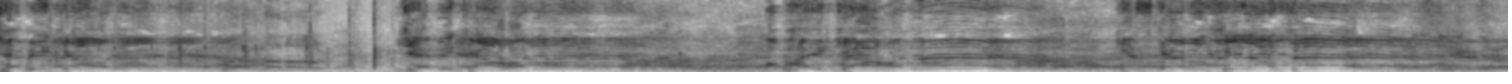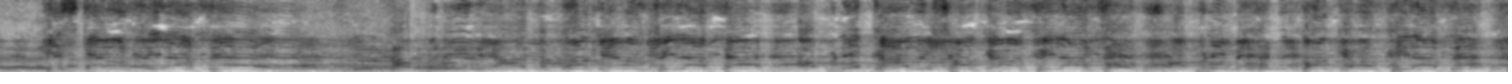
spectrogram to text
یہ بھی کیا ہو جائے؟ یہ بھی کیا ہو جائے؟ اور بھائی، کیا ہو جائے کس کے وسیلہ سے کس کے وسیلہ سے اپنی ریاضتوں کے وسیلہ سے اپنی کاوشوں کے وسیلہ سے اپنی محنتوں کے وسیلہ سے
